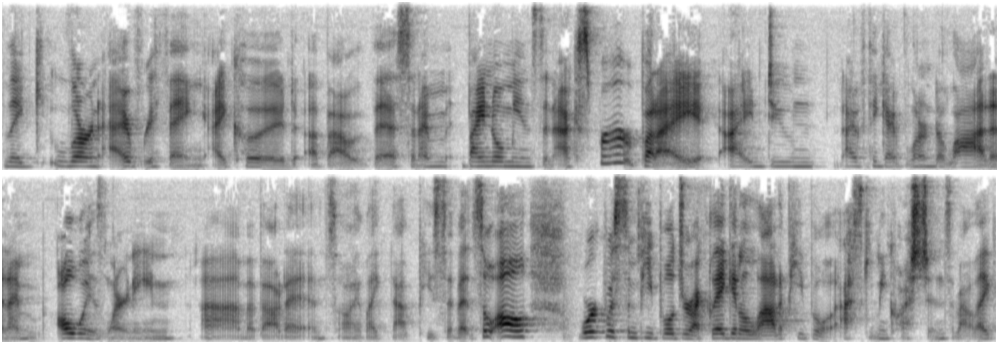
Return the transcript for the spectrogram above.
like learn everything I could about this. And I'm by no means an expert, but I I do I think I've learned a lot and I'm always learning um, about it. And so I like that piece of it. So I'll work with some people directly. I get a lot of people asking me questions about like,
